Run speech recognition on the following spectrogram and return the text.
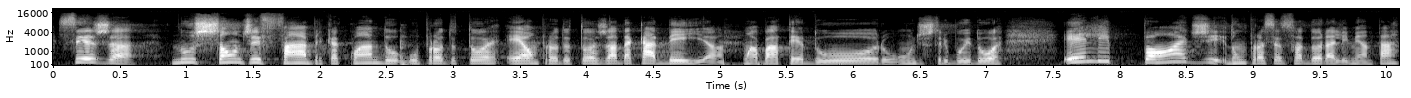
seja no chão de fábrica, quando o produtor é um produtor já da cadeia, um abatedouro, um distribuidor, ele pode, num processador alimentar,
